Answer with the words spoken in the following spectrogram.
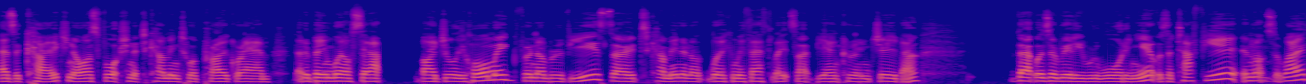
as a coach. You know, I was fortunate to come into a program that had been well set up by Julie Hoornweg for a number of years. So to come in and uh, working with athletes like Bianca and Geva, that was a really rewarding year. It was a tough year in lots of ways.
